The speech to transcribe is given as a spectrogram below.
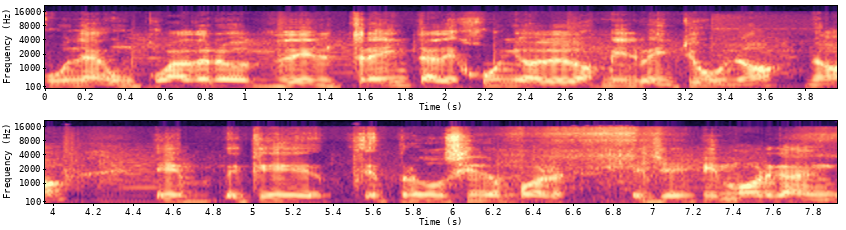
un cuadro del 30 de junio de 2021, ¿no? Eh, que, eh, producido por JP Morgan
